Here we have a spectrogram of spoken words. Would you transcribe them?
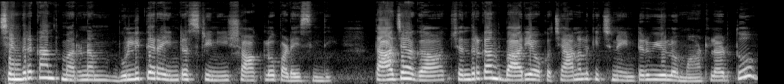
చంద్రకాంత్ మరణం బుల్లితెర ఇండస్ట్రీని షాక్లో పడేసింది. తాజాగా చంద్రకాంత్ భార్య ఒక ఛానల్కి ఇచ్చిన ఇంటర్వ్యూలో మాట్లాడుతూ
